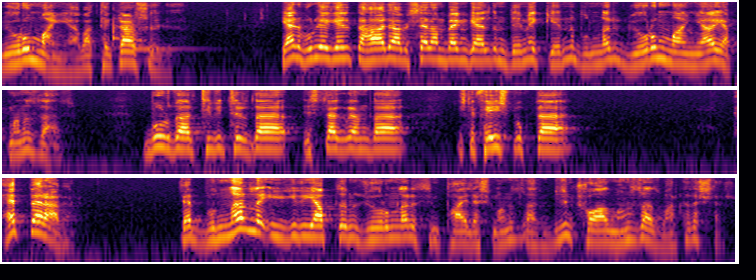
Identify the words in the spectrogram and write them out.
Yorum manyağı. Bak tekrar söylüyorum. Yani buraya gelip de hadi abi selam ben geldim demek yerine bunları yorum manyağı yapmanız lazım. Burada, Twitter'da, Instagram'da, işte Facebook'ta hep beraber. Ve bunlarla ilgili yaptığımız yorumları sizin paylaşmanız lazım. Bizim çoğalmamız lazım arkadaşlar.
